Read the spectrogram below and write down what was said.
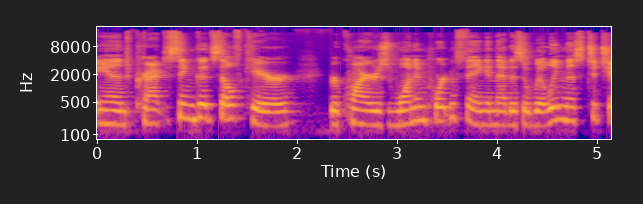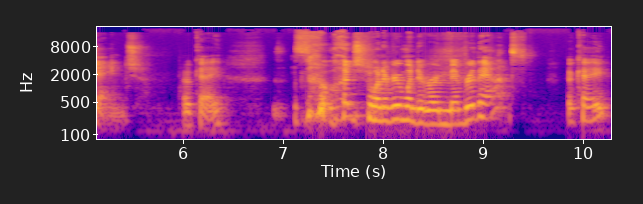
and practicing good self care requires one important thing, and that is a willingness to change. Okay. So I just want everyone to remember that. Okay.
